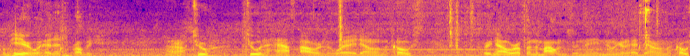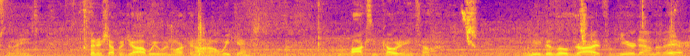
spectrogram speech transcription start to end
From here, we're headed probably, I don't know, two, two and a half hours away down on the coast. Right now, we're up in the mountains in Maine. Then we got to head down on the coast of Maine. Finish up a job we've been working on all weekend. Epoxy coating, so it'll be a good little drive from here down to there.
